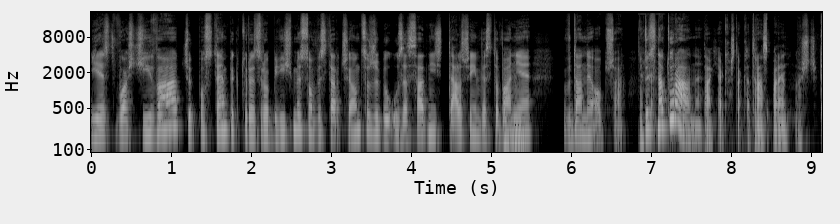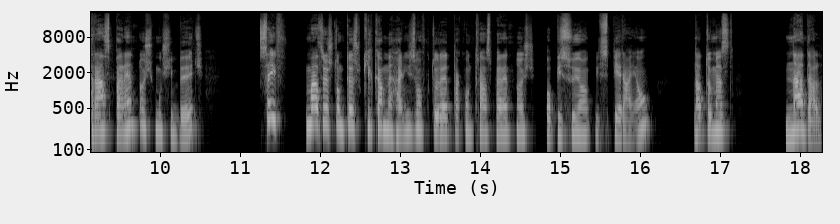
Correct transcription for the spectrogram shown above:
jest właściwa, czy postępy, które zrobiliśmy, są wystarczające, żeby uzasadnić dalsze inwestowanie w dany obszar. To jest naturalne. Tak, jakaś taka transparentność. Transparentność musi być. Safe ma zresztą też kilka mechanizmów, które taką transparentność opisują i wspierają. Natomiast nadal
